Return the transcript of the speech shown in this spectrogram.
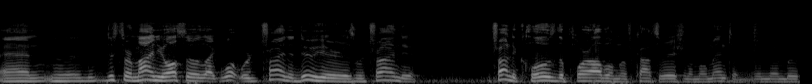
And uh, just to remind you also, like what we're trying to do here is we're trying to we're trying to close the problem of conservation of momentum. Remember,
